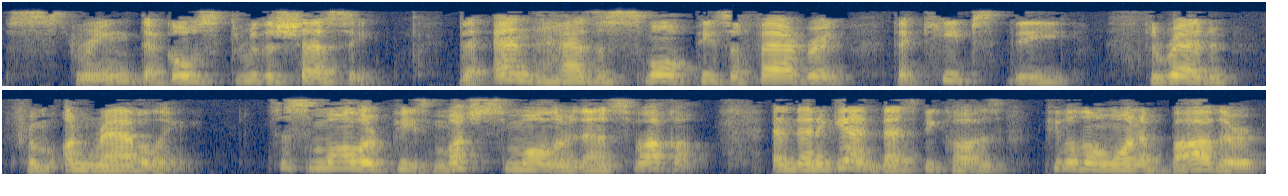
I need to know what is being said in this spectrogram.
string that goes through the chassis. The end has a small piece of fabric that keeps the thread from unraveling. It's a smaller piece, much smaller than a svacha. And then again, that's because people don't want to bother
